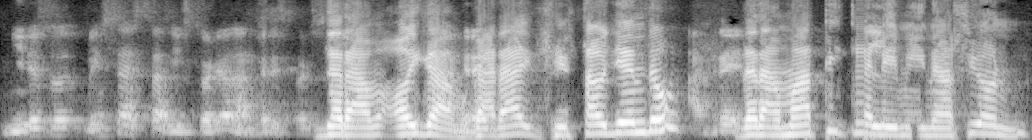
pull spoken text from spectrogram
Mire, eso, ¿ves estas historias, Andrés? Pero- Dra- Oiga, Andrés, Garay, ¿sí está oyendo? Andrés. Dramática eliminación.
